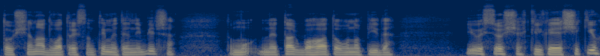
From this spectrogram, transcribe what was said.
товщина 2-3 см, не більше. Тому не так багато воно піде. І ось ось ще кілька ящиків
